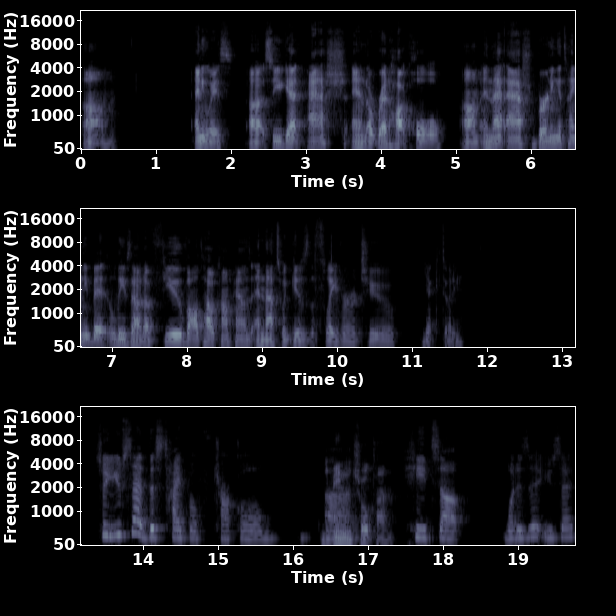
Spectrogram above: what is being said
Um, anyways, uh, so you get ash and a red hot coal, um, and that ash burning a tiny bit leaves out a few volatile compounds, and that's what gives the flavor to yakitori. So you said this type of charcoal Uh, Binchotan. heats up. What is it? You said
